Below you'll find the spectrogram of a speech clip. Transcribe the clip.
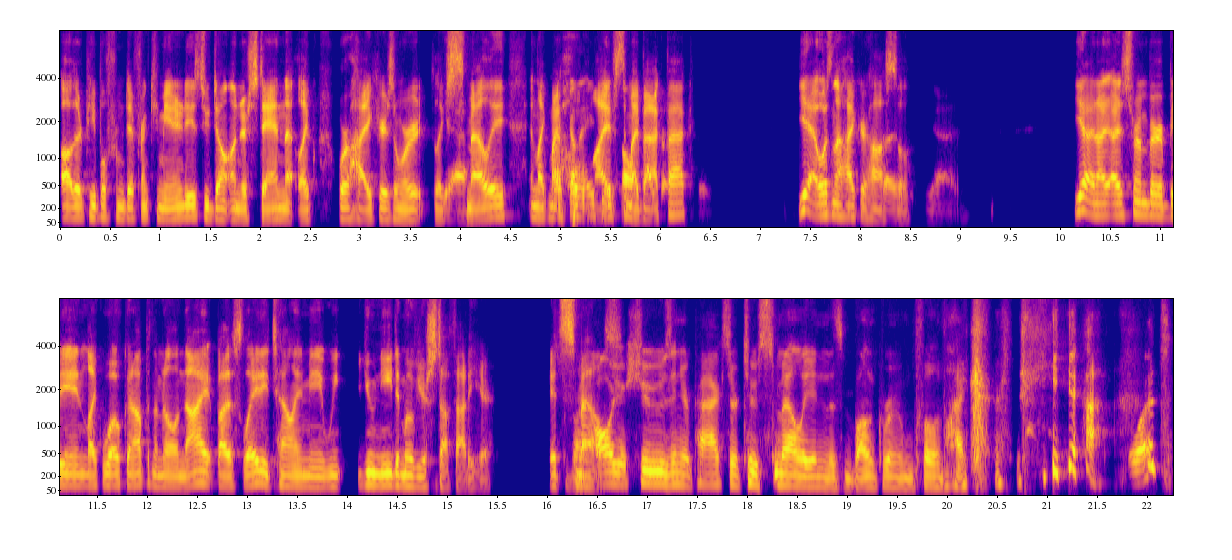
other people from different communities who don't understand that like we're hikers and we're like yeah. smelly and like my like whole life's in my backpack. Yeah, it wasn't a hiker hostel. Yeah, yeah, and I, I, just remember being like woken up in the middle of the night by this lady telling me, "We you need to move your stuff out of here. It smells. Like all your shoes and your packs are too smelly in this bunk room full of hikers." yeah. What?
